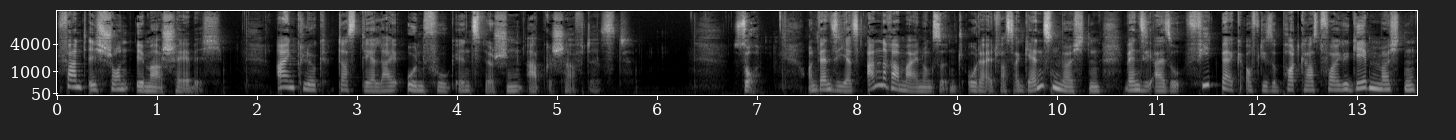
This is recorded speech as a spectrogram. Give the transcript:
fand ich schon immer schäbig. Ein Glück, dass derlei Unfug inzwischen abgeschafft ist. So, und wenn Sie jetzt anderer Meinung sind oder etwas ergänzen möchten, wenn Sie also Feedback auf diese Podcast-Folge geben möchten,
